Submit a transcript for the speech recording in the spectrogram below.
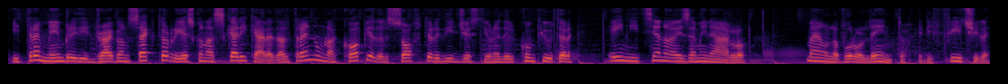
i tre membri di Dragon Sector riescono a scaricare dal treno una copia del software di gestione del computer e iniziano a esaminarlo. Ma è un lavoro lento e difficile.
